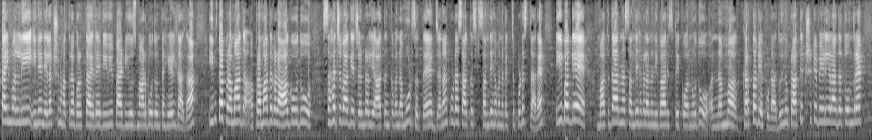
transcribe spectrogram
ಟೈಮಲ್ಲಿ ಇನ್ನೇನು ಎಲೆಕ್ಷನ್ ಹತ್ರ ಬರ್ತಾ ಇದೆ ವಿವಿ ಪ್ಯಾಟ್ ಯೂಸ್ ಮಾಡಬಹುದು ಅಂತ ಹೇಳಿದಾಗ ಇಂಥ ಪ್ರಮಾದ ಪ್ರಮಾದಗಳಾಗೋದು ಸಹಜವಾಗಿ ಜನರಲ್ಲಿ ಆತಂಕವನ್ನ ಮೂಡಿಸುತ್ತೆ. ಜನ ಕೂಡ ಸಾಕಷ್ಟು ಸಂದೇಹವನ್ನು ವ್ಯಕ್ತಪಡಿಸ್ತಾರೆ. ಈ ಬಗ್ಗೆ ಮತದಾರನ ಸಂದೇಹಗಳನ್ನು ನಿವಾರಿಸಬೇಕು ಅನ್ನೋದು ನಮ್ಮ ಕರ್ತವ್ಯ ಕೂಡ. ಅದು ಇನ್ನು ಪ್ರಾತ್ಯಕ್ಷಿಕೆ ವೇಳೆಯಲಾದ ತೊಂದರೆ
